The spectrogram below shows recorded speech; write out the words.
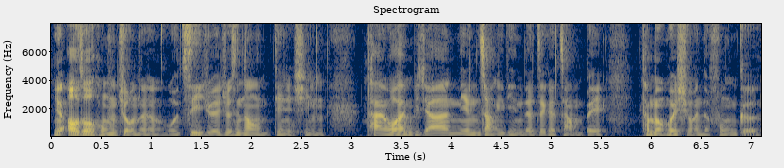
因为澳洲红酒呢，我自己觉得就是那种典型台湾比较年长一点的这个长辈他们会喜欢的风格。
